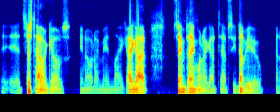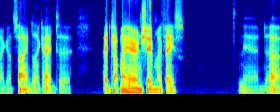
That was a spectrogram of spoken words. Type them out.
it's just how it goes. You know what I mean? Like I got same thing when I got to FCW and I got signed. Like I had to, I'd cut my hair and shaved my face, Hmm. and uh,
